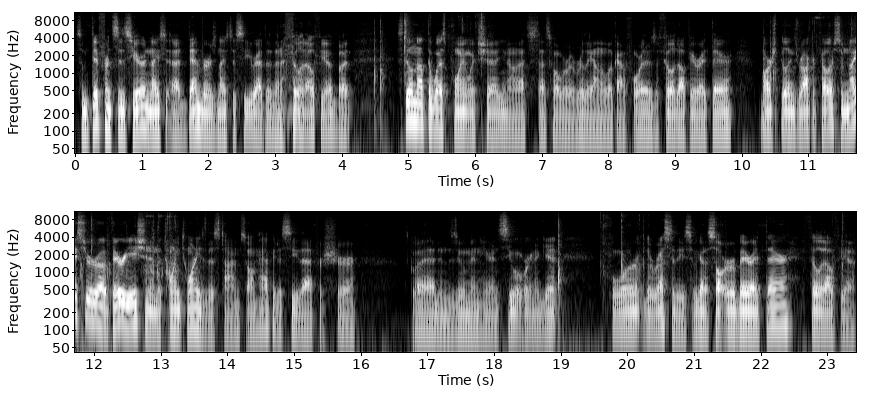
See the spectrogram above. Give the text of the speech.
some differences here. Nice uh, Denver is nice to see rather than a Philadelphia, but still not the West Point, which uh, you know that's that's what we're really on the lookout for. There's a Philadelphia right there. Marsh Billings Rockefeller. Some nicer uh, variation in the 2020s this time, so I'm happy to see that for sure. Let's go ahead and zoom in here and see what we're gonna get for the rest of these. So we got a Salt River Bay right there, Philadelphia.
